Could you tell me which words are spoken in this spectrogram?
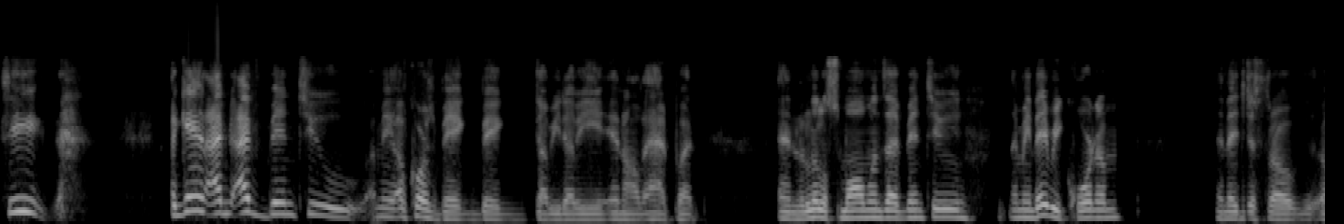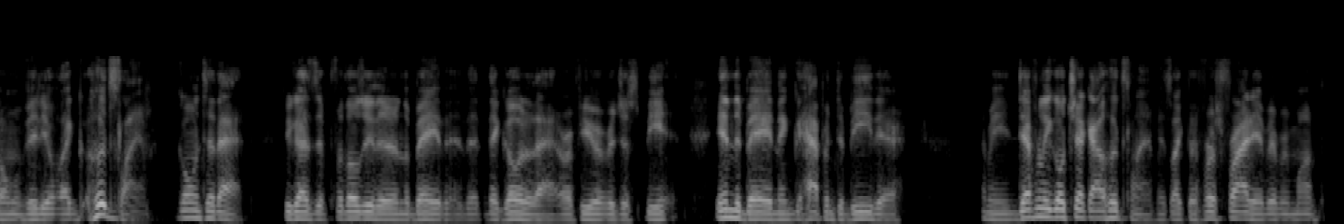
See, again, I've I've been to. I mean, of course, big big WWE and all that, but and the little small ones I've been to. I mean, they record them and they just throw on a video like Hood Slam. Going to that. If you guys, for those of you that are in the Bay, that, that they go to that, or if you ever just be in the Bay and then happen to be there, I mean, definitely go check out Hood Slam. It's like the first Friday of every month.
